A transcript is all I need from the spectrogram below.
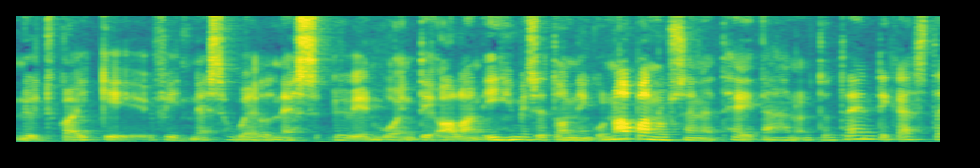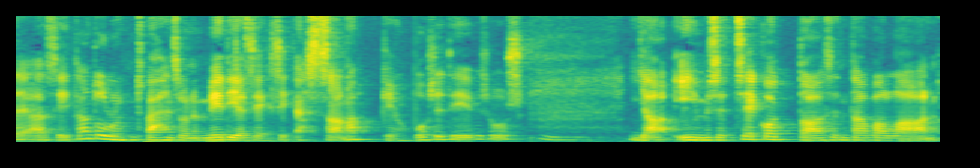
nyt kaikki fitness, wellness, hyvinvointialan ihmiset on niin kuin napannut sen, että hei, tämähän on nyt on trendikästä ja siitä on tullut nyt vähän sellainen mediaseksikäs sana, kehopositiivisuus. Mm. Ja ihmiset sekoittaa sen tavallaan,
